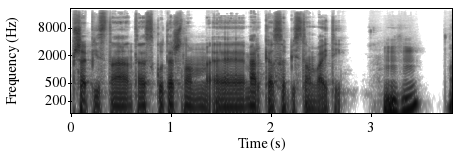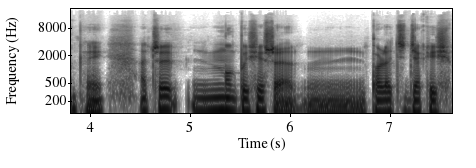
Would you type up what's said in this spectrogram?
przepis na, na skuteczną e, markę osobistą w IT. Mhm, Okej. Okay. A czy mógłbyś jeszcze mm, polecić jakieś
